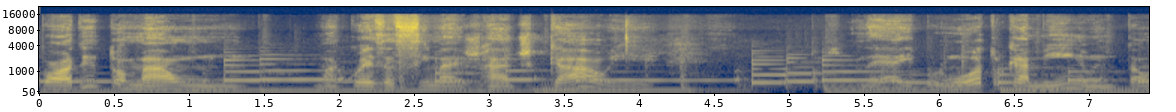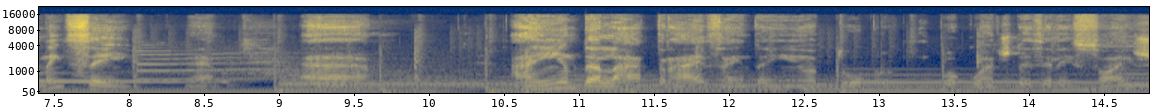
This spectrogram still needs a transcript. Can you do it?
podem tomar um, uma coisa assim mais radical e né, ir por um outro caminho, então nem sei. Né? Ah, ainda lá atrás, ainda em outubro, um pouco antes das eleições,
